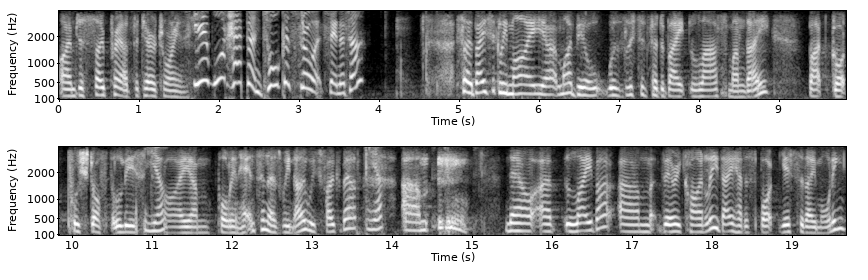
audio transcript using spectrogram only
I'm just so proud for Territorians. Yeah, what happened? Talk us through it, Senator. So basically, my uh, my bill was listed for debate last Monday, but got pushed off the list Yep. by um, Pauline Hanson, as we know, we spoke about. Yep. Um, now, uh, Labor, um, very kindly, they had a spot yesterday morning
